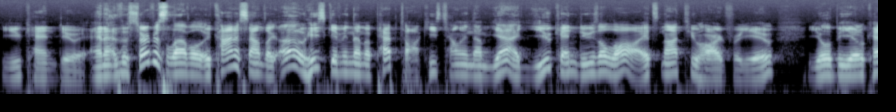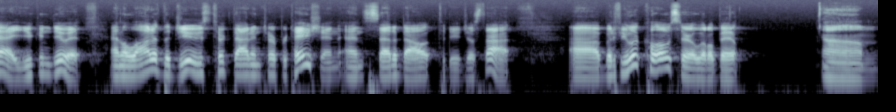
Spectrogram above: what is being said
you can do it. And at the surface level, it kind of sounds like, oh, he's giving them a pep talk. He's telling them, yeah, you can do the law. It's not too hard for you. You'll be okay. You can do it. And a lot of the Jews took that interpretation and set about to do just that. Uh, but if you look closer a little bit, um,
